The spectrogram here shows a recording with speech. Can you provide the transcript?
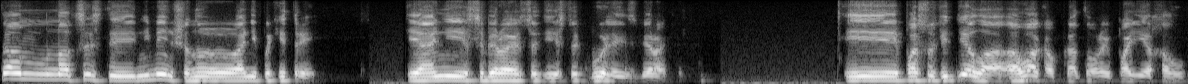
Там нацисты не меньше, но они похитрее. И они собираются действовать более избирательно. И, по сути дела, Аваков, который поехал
